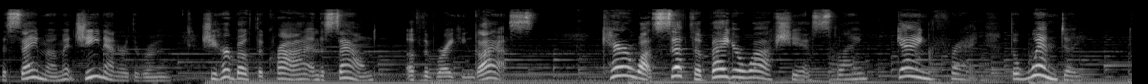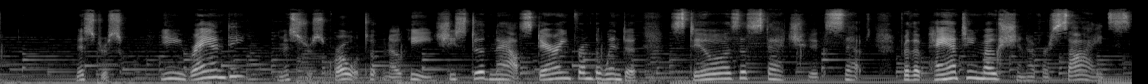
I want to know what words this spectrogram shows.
The same moment Jean entered the room. She heard both the cry and the sound of the breaking glass. Care what set the beggar wife, she exclaimed. Gang fray, the window. Mistress ye Randy? Mistress Croale took no heed. She stood now, staring from the window, still as a statue, except for the panting motion of her sides.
